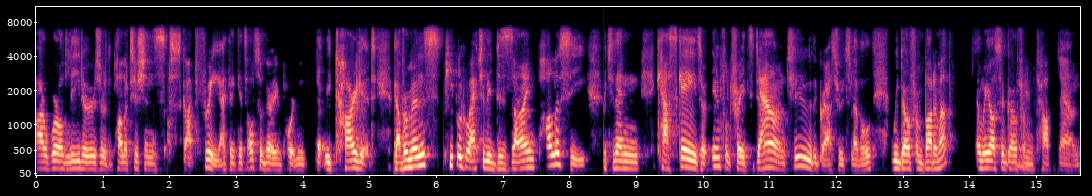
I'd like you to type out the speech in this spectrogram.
our world leaders or the politicians scot free. I think it's also very important that we target governments, people who actually design policy, which then cascades or infiltrates down to the grassroots level. We go from bottom up and we also go from top down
